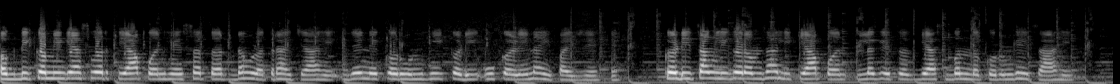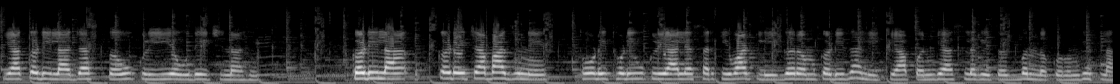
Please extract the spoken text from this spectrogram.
अगदी कमी गॅसवरती आपण हे सतत ढवळत राहायचे आहे जेणेकरून ही कढी उकळली नाही पाहिजे. कढी चांगली गरम झाली की आपण लगेचच गॅस बंद करून घ्यायचा आहे. या कढीला जास्त उकळी येऊ द्यायची नाही. कढीला कडेच्या बाजूने थोडी थोडी उकळी आल्यासारखी वाटली गरम कढी झाली की आपण गॅस लगेचच बंद करून घेतला.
